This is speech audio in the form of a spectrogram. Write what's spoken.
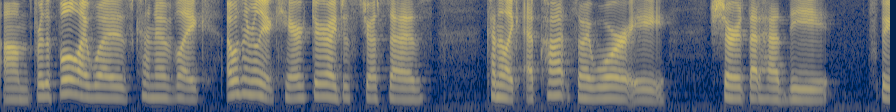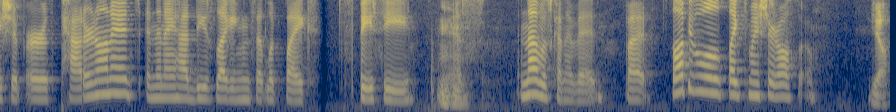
um, for the full, I was kind of like I wasn't really a character. I just dressed as kind of like Epcot. So I wore a shirt that had the spaceship Earth pattern on it, and then I had these leggings that looked like spacey-ness, and that was kind of it. But a lot of people liked my shirt also. Yeah,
